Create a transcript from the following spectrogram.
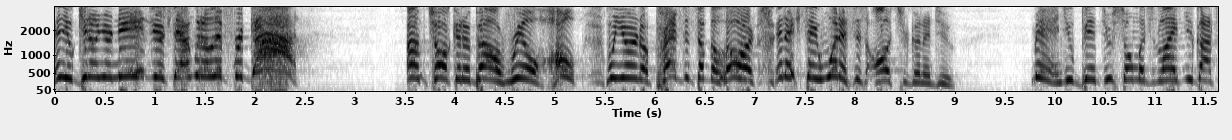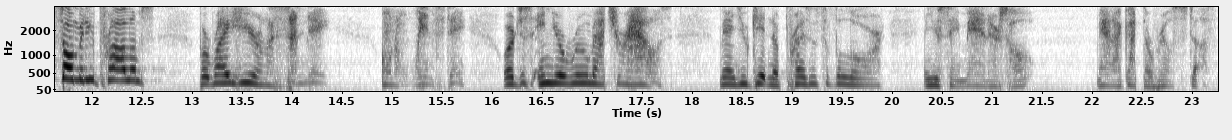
and you get on your knees and you're saying, I'm going to live for God. I'm talking about real hope when you're in the presence of the Lord and they say, What is this altar going to do? Man, you've been through so much life, you got so many problems. But right here on a Sunday, on a Wednesday, or just in your room at your house, man, you get in the presence of the Lord and you say, Man, there's hope. Man, I got the real stuff.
